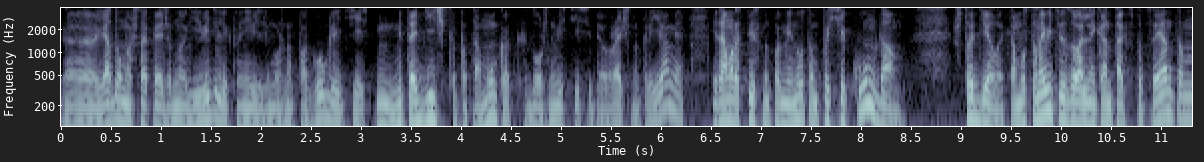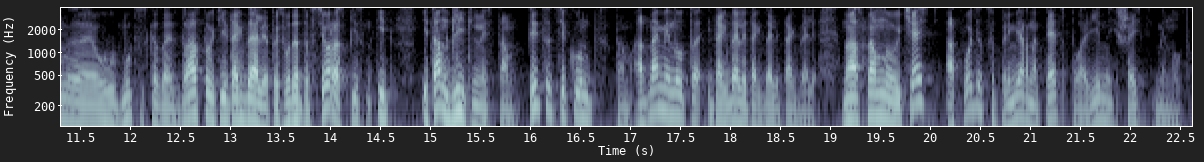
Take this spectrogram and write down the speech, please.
Э, я думаю, что, опять же, многие видели, кто не видели, можно погуглить. Есть методичка по тому, как должен вести себя врач на приеме. И там расписано по минутам, по секундам, что делать. Там установить визуальный контакт с пациентом, э, улыбнуться, сказать «здравствуйте» и так далее. То есть вот это все расписано. И, и там длительность, там 30 секунд, там 1 минута и так далее, и так далее, и так далее. На основную часть отводится примерно 5,5-6 минут.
